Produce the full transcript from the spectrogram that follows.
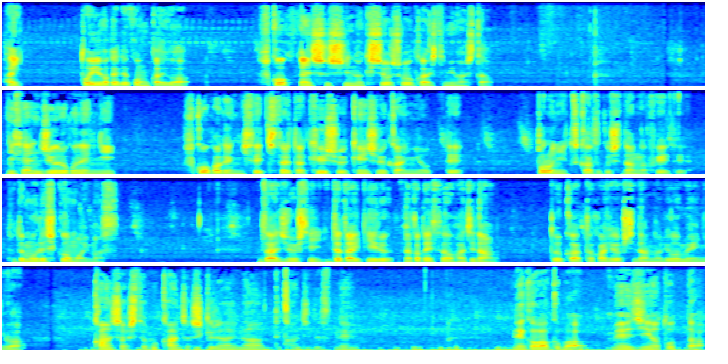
はい。というわけで今回は福岡県出身の棋士を紹介してみました。2016年に福岡県に設置された九州研修会によってプロに近づく手段が増えてとても嬉しく思います。在住していただいている中田勲八段豊川隆弘七段の両名には感謝しても感謝しきれないなって感じですね。願わくば名人を取った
